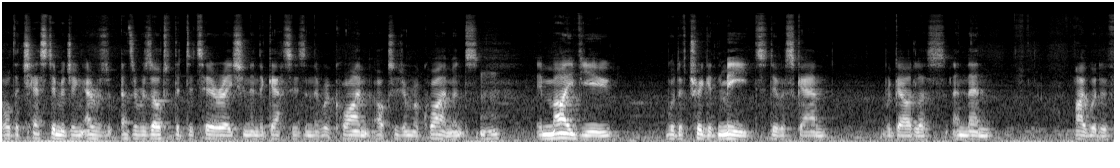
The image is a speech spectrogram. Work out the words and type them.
or the chest imaging as, as a result of the deterioration in the gases and the requirement, oxygen requirements, Mm-hmm. in my view, would have triggered me to do a scan, regardless, and then I would have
